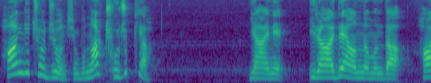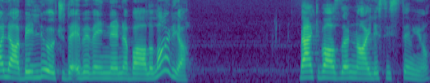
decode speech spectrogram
hangi çocuğun, şimdi bunlar çocuk ya. Yani irade anlamında hala belli ölçüde ebeveynlerine bağlılar ya. Belki bazılarının ailesi istemiyor.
